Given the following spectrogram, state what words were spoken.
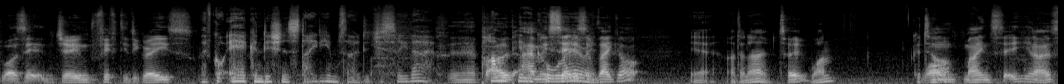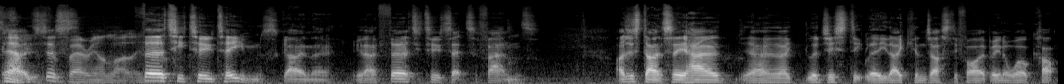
was it in June, 50 degrees? They've got air-conditioned stadiums, though. Did you see that? Yeah, but Pumping how many cool cities have they got? Yeah, I don't know. Two? One. Qatar. One main city, you know, it's, Yeah. like, it's just very unlikely. 32 teams going there, you know, 32 sets of fans. I just don't see how, you know, like, logistically they can justify it being a World Cup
